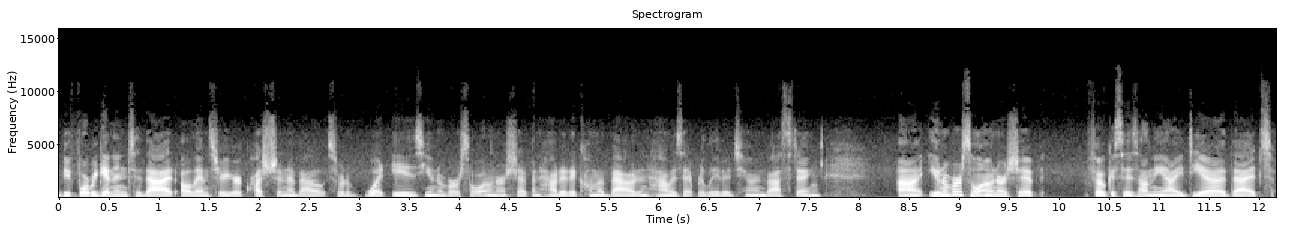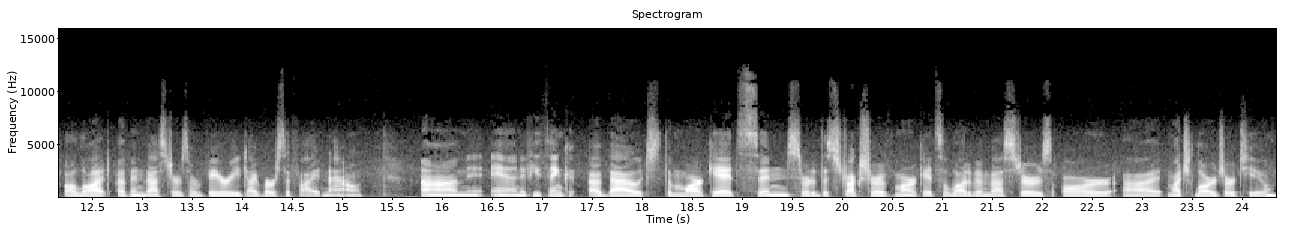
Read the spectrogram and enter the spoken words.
Before we get into that, I'll answer your question about sort of what is universal ownership and how did it come about and how is it related to investing. Uh, universal ownership focuses on the idea that a lot of investors are very diversified now. Um, and if you think about the markets and sort of the structure of markets, a lot of investors are uh, much larger too.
